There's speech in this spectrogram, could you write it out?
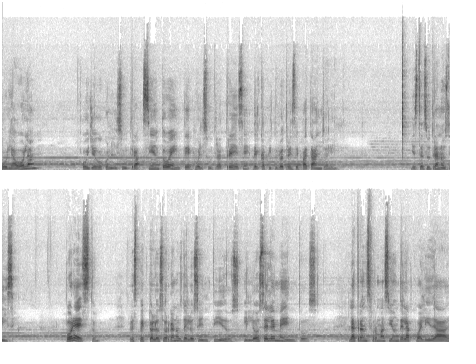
Hola, hola. Hoy llego con el Sutra 120 o el Sutra 13 del capítulo 3 de Patanjali. Y este sutra nos dice, por esto, respecto a los órganos de los sentidos y los elementos, la transformación de la cualidad,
